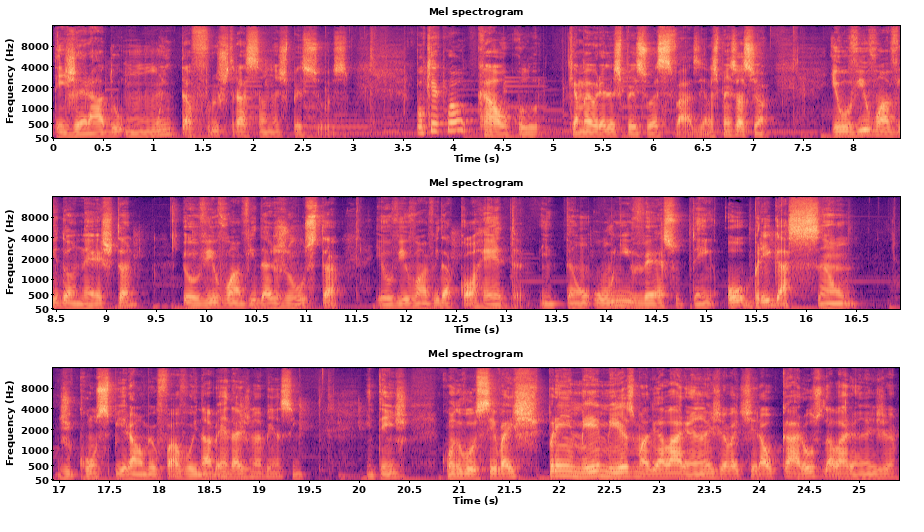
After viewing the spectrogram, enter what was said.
tem gerado muita frustração nas pessoas. Porque qual é o cálculo que a maioria das pessoas fazem? Elas pensam assim, ó, eu vivo uma vida honesta, eu vivo uma vida justa, eu vivo uma vida correta. Então o universo tem obrigação de conspirar ao meu favor. E na verdade não é bem assim. Entende? quando você vai espremer mesmo ali a laranja, vai tirar o caroço da laranja,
